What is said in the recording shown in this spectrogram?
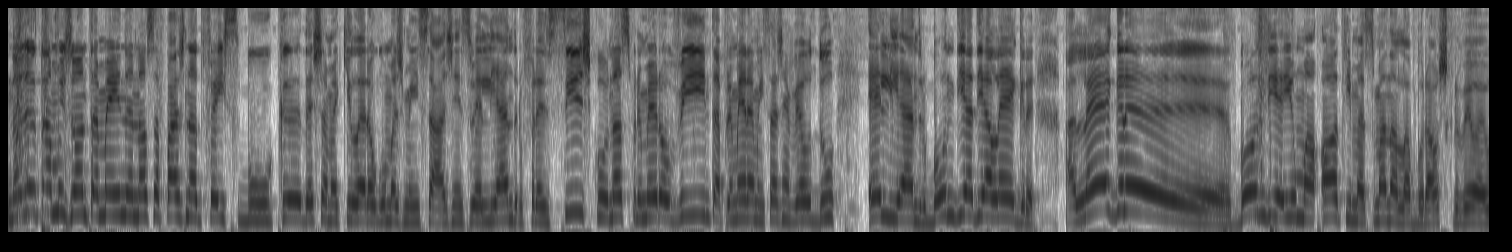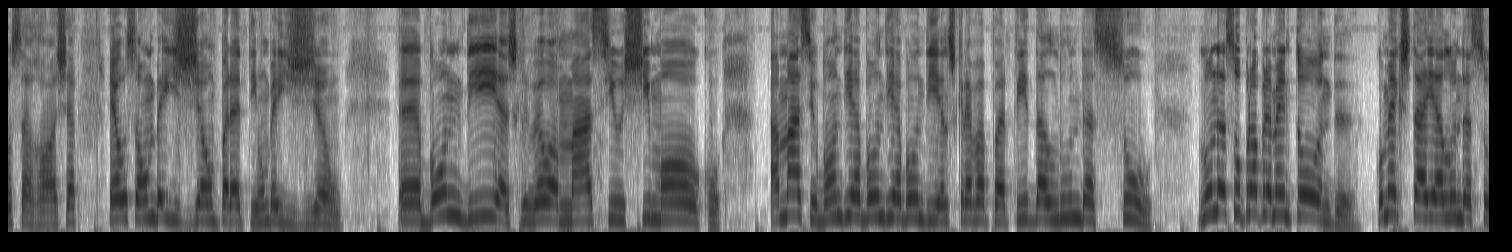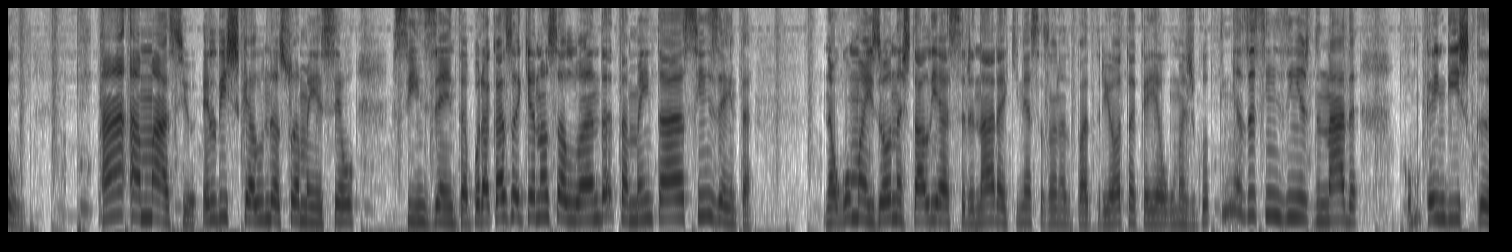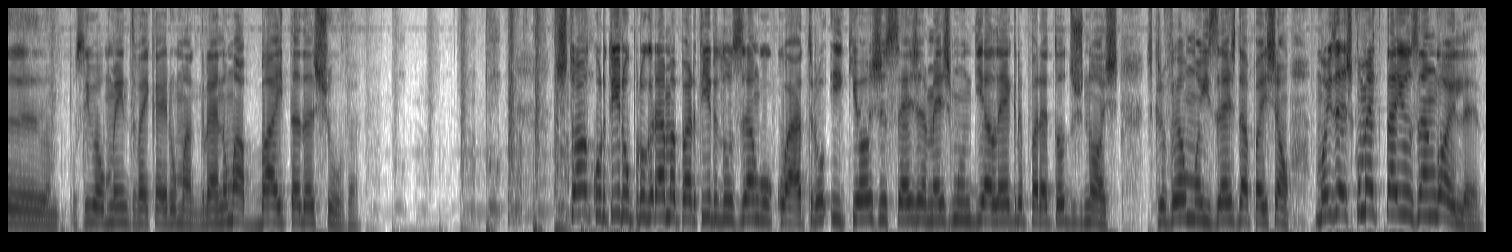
Nós já estamos on também na nossa página do Facebook. Deixa-me aqui ler algumas mensagens. O Eliandro Francisco, nosso primeiro ouvinte. A primeira mensagem veio do Eliandro. Bom dia de Alegre. Alegre! Bom dia e uma ótima semana laboral, escreveu a Elsa Rocha. Elsa, um beijão para ti, um beijão. Eh, bom dia, escreveu a Márcio Shimoco. Amácio, bom dia, bom dia, bom dia. Ele escreve a partir da Lunda Sul. Lunda Sul propriamente onde? Como é que está aí a Lunda Sul? Ah, Amácio, ele diz que a Lunda Sul amanheceu cinzenta. Por acaso aqui a nossa Luanda também está cinzenta. Em algumas zonas está ali a serenar, aqui nessa zona do Patriota, cai algumas gotinhas assimzinhas de nada, como quem diz que possivelmente vai cair uma grande, uma baita da chuva. Estou a curtir o programa a partir do Zango 4 e que hoje seja mesmo um dia alegre para todos nós. Escreveu Moisés da Paixão. Moisés, como é que está aí o Zangoile?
